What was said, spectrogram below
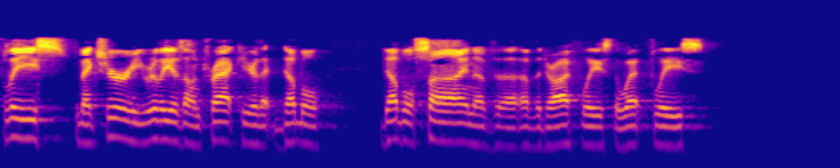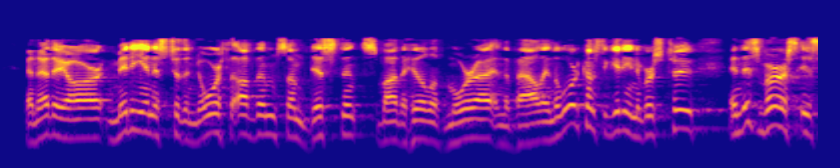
fleece to make sure he really is on track here. That double double sign of the, of the dry fleece, the wet fleece. And there they are. Midian is to the north of them, some distance by the hill of Moreh in the valley. And the Lord comes to Gideon in verse 2. And this verse is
